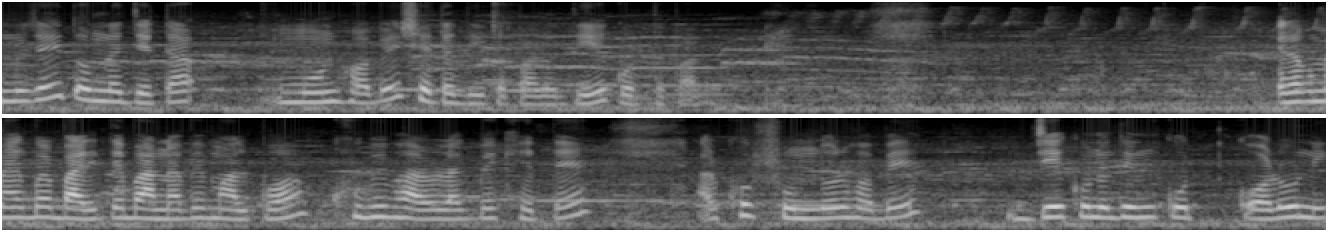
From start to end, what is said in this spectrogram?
অনুযায়ী তোমরা যেটা মন হবে সেটা দিতে পারো, দিয়ে করতে পারো। এরকম একবার বাড়িতে বানাবে মালপোয়া, খুবই ভালো লাগবে খেতে আর খুব সুন্দর হবে। যে কোনো দিন করনি,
